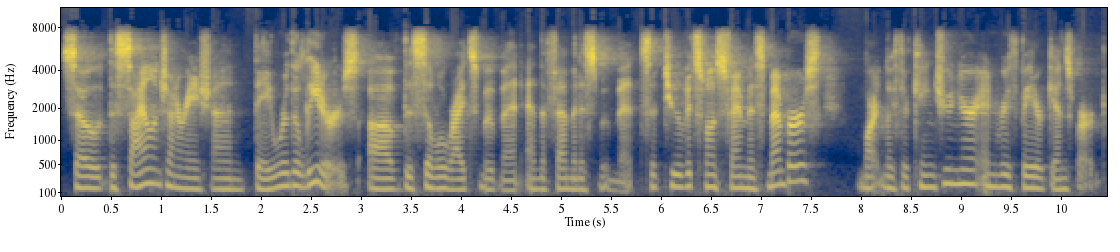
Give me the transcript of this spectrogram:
So the silent generation, they were the leaders of the civil rights movement and the feminist movement. So two of its most famous members, Martin Luther King Jr. and Ruth Bader Ginsburg.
